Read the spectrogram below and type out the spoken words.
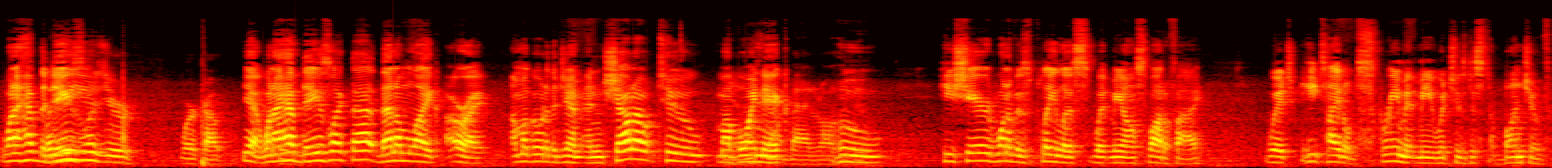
when I have the days, you like- your workout. yeah, when I have days like that, then I'm like, all right, I'm gonna go to the gym. And shout out to my Yeah, boy Nick, all. who he shared one of his playlists with me on Spotify, which he titled "Scream at Me," which is just a bunch of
